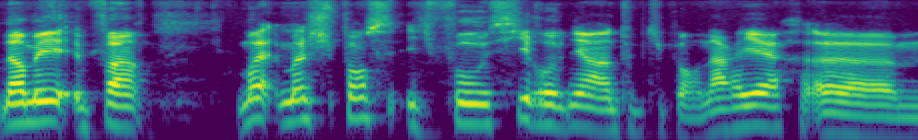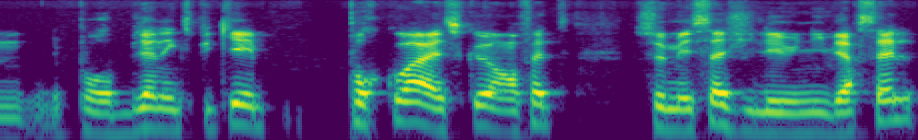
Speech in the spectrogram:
non mais enfin, moi, moi je pense qu'il faut aussi revenir un tout petit peu en arrière euh, pour bien expliquer pourquoi est-ce que en fait ce message il est universel.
